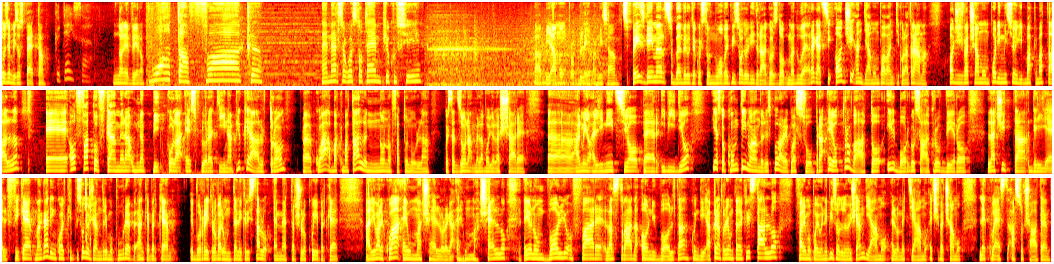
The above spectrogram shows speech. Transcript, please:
Tu sembri sospetta. Good day, sir. Non è vero. What the fuck? È emerso questo tempio così? Abbiamo un problema, mi sa. Space Gamers, benvenuti a questo nuovo episodio di Dragon's Dogma 2. Ragazzi, oggi andiamo un po' avanti con la trama. Oggi ci facciamo un po' di missioni di Back Battle. E ho fatto off camera una piccola esploratina. Più che altro, uh, qua a Back Battle non ho fatto nulla. Questa zona me la voglio lasciare uh, almeno all'inizio per i video. Io sto continuando ad esplorare qua sopra e ho trovato il borgo sacro, ovvero la città degli elfi, che magari in qualche episodio ci andremo pure, anche perché vorrei trovare un telecristallo e mettercelo qui, perché arrivare qua è un macello, raga, è un macello e io non voglio fare la strada ogni volta, quindi appena troviamo un telecristallo faremo poi un episodio dove ci andiamo e lo mettiamo e ci facciamo le quest associate.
